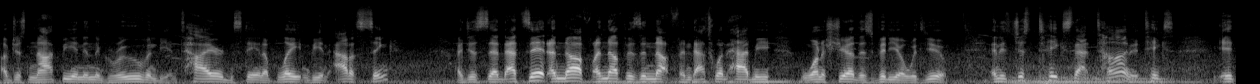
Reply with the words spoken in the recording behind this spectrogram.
of just not being in the groove and being tired and staying up late and being out of sync, I just said, that's it, enough, enough is enough. And that's what had me want to share this video with you. And it just takes that time. It takes, it,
